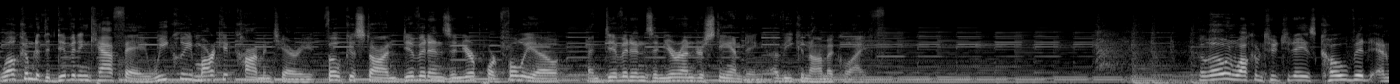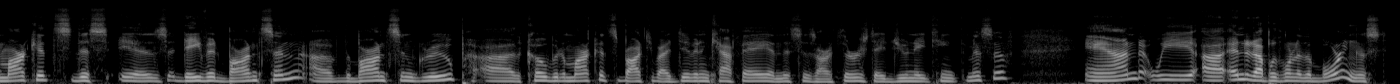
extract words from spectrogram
Welcome to the Dividend Cafe, weekly market commentary focused on dividends in your portfolio and dividends in your understanding of economic life. Hello and welcome to today's COVID and markets. This is David Bahnsen of the Bahnsen Group. Uh, the COVID and markets brought to you by Dividend Cafe, and this is our Thursday, June 18th missive. And we uh, ended up with one of the boringest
